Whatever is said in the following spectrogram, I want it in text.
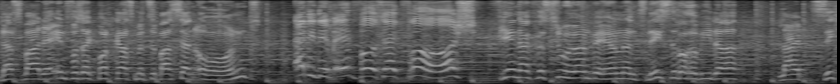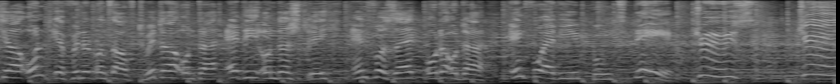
Das war der Infosec-Podcast mit Sebastian und Eddie dem Infosec-Frosch. Vielen Dank fürs Zuhören. Wir hören uns nächste Woche wieder. Bleibt sicher und ihr findet uns auf Twitter unter eddy-infosec oder unter infoeddy.de. Tschüss. Tschüss.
